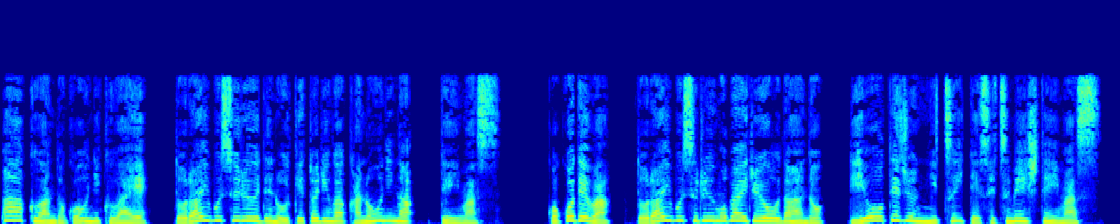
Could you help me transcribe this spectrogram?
パークゴーに加え、ドライブスルーでの受け取りが可能になっています。ここでは、ドライブスルーモバイルオーダーの利用手順について説明しています。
